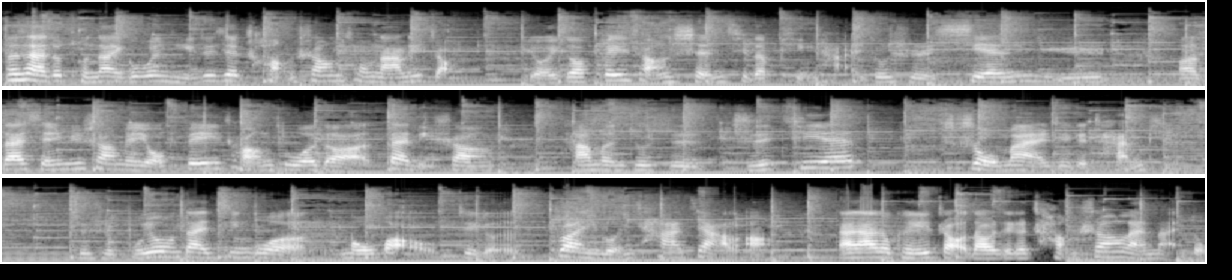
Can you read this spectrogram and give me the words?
那现在就存在一个问题，这些厂商从哪里找？有一个非常神奇的平台，就是闲鱼。呃，在闲鱼上面有非常多的代理商，他们就是直接售卖这个产品，就是不用再经过某宝这个赚一轮差价了啊！大家都可以找到这个厂商来买东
